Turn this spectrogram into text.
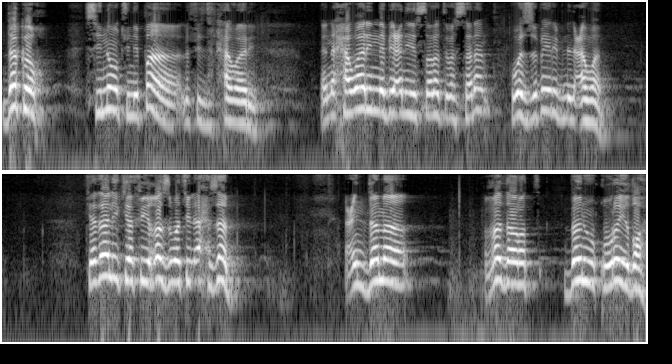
d'accord. Sinon, tu n'es pas le fils de l'Hawari. لأن حواري النبي عليه الصلاة والسلام هو الزبير بن العوام كذلك في غزوة الأحزاب عندما غدرت بنو قريضة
